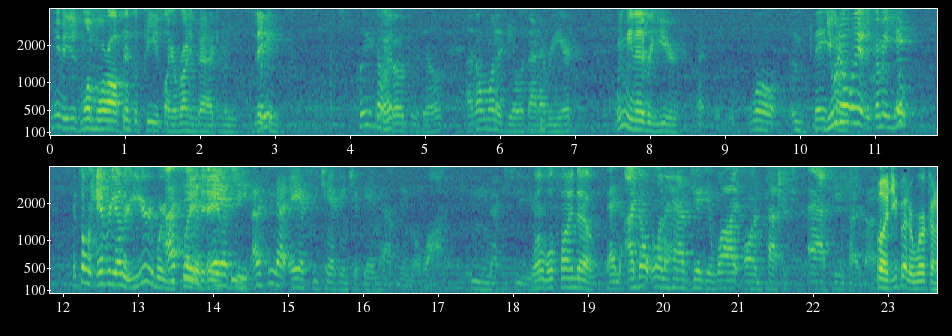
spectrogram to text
Maybe just one more offensive piece, like a running back, and then they Please, can. please don't What? go to the Bills. I don't want to deal with that every year. We mean every year. Well, You would on, only. I mean, you, It- it's only every other year where you I play the AFC. AFC. I see that AFC Championship game happening a lot in the next few years. Well, we'll find out. And I don't want to have JJ Watt on Patrick's ass the entire time. Bud, you better work on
